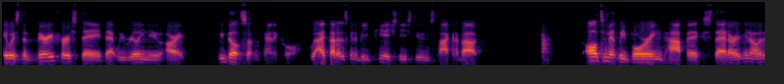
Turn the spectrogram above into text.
it was the very first day that we really knew, all right, we built something kind of cool. I thought it was going to be PhD students talking about ultimately boring topics that are, you know,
